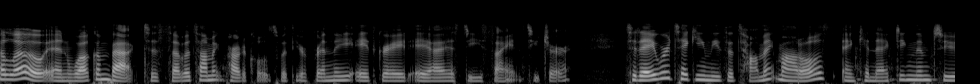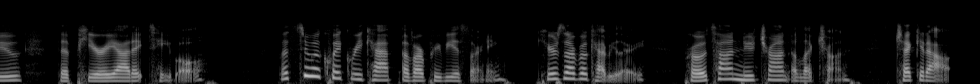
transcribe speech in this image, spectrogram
Hello, and welcome back to Subatomic Particles with your friendly 8th grade AISD science teacher. Today we're taking these atomic models and connecting them to the periodic table. Let's do a quick recap of our previous learning. Here's our vocabulary. Proton, neutron, electron. Check it out.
